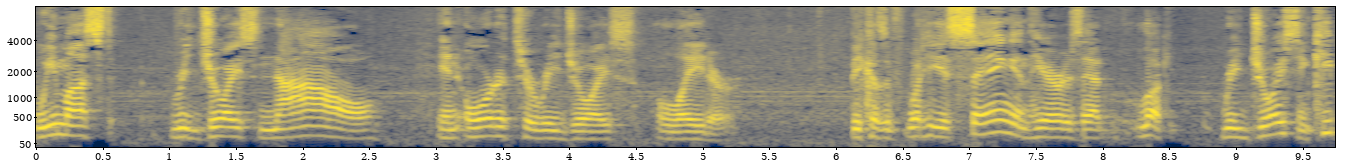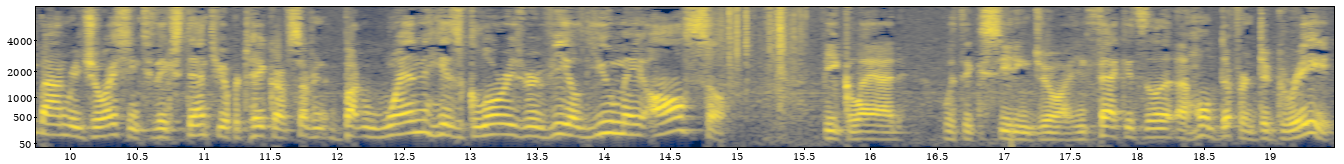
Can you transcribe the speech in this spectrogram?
we must rejoice now in order to rejoice later. Because what he is saying in here is that, look, rejoicing. Keep on rejoicing to the extent you are partaker of suffering. But when his glory is revealed, you may also be glad with exceeding joy. In fact, it's a whole different degree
